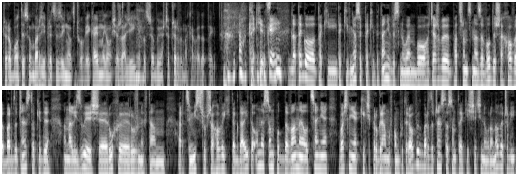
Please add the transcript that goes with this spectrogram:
czy roboty są bardziej precyzyjne od człowieka i mylą się rzadziej i nie potrzebują jeszcze przerwy na kawę do tego. Okay, tak jest. Okay. Dlatego taki, taki wniosek, takie pytanie wysunąłem, bo chociażby patrząc na zawody szachowe, bardzo często, kiedy analizuje się ruchy różnych tam arcymistrzów szachowych i tak dalej, to one są poddawane ocenie właśnie jakichś programów komputerowych. Bardzo często są to jakieś sieci neuronowe, czyli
